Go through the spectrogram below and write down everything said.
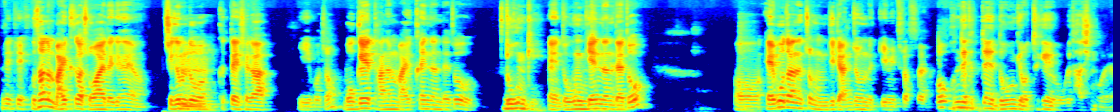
근데 이제 우선은 마이크가 좋아야 되긴 해요. 지금도 음. 그때 제가 이 뭐죠 목에 다는 마이크 했는데도 녹음기. 예, 녹음기 했는데도 어 애보다는 좀 음질이 안 좋은 느낌이 들었어요. 어 근데 그때 녹음기 어떻게 목에 다신 거예요?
